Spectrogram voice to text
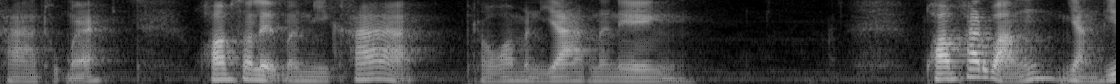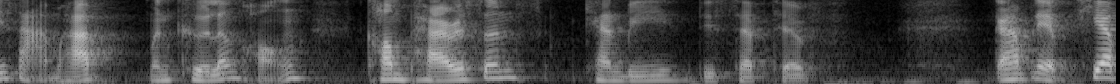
ค่าถูกไหมความสำเร็จมันมีค่า เพราะว่ามันยากนั่นเอง ความคาดหวังอย่างที่ 3 ครับ มันคือเรื่องของ comparisons can be deceptive การเปรียบเทียบ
